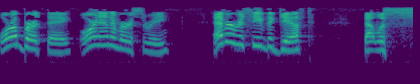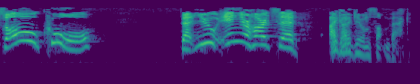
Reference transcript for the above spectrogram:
or a birthday or an anniversary ever received a gift that was so cool that you in your heart said, I got to give him something back.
